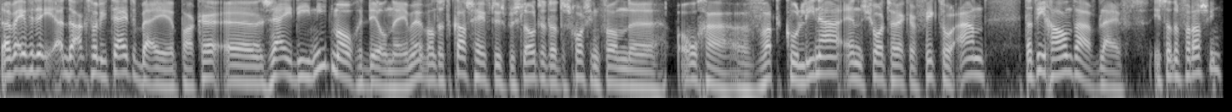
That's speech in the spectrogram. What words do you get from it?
Laten we even de, de actualiteiten bij eh, pakken. Eh, zij die niet mogen deelnemen, want het KAS heeft dus besloten... dat de schorsing van Olga Vatkulina en shorttracker Victor Aan... dat die gehandhaafd blijft. Is dat een verrassing?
